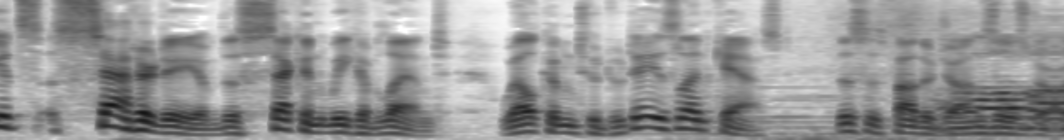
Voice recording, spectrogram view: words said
It's Saturday of the second week of Lent. Welcome to today's LENTCAzT. This is Father John Zuhlsdorf.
